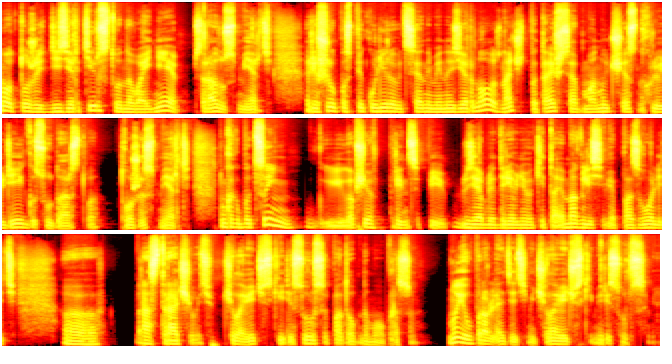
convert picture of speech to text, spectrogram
Ну, вот тоже дезертирство на войне, сразу смерть. Решил поспекулировать ценами на зерно, значит, пытаешься обмануть честных людей и государство тоже смерть. Ну, как бы Цинь и вообще, в принципе, земли Древнего Китая могли себе позволить э, растрачивать человеческие ресурсы подобным образом ну и управлять этими человеческими ресурсами.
